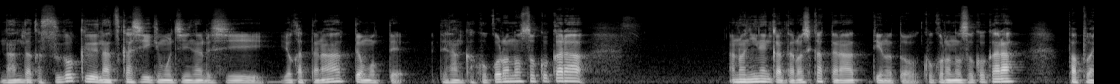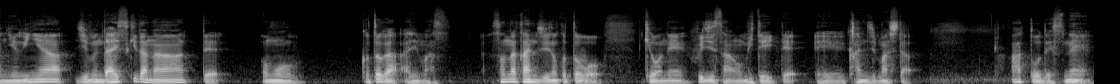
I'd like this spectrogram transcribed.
なんだかすごく懐かしい気持ちになるしよかったなって思ってでなんか心の底からあの2年間楽しかったなっていうのと心の底からパプアニューギニア自分大好きだなって思うことがあります。そんな感じのことを今日ね、富士山を見ていて、えー、感じました。あとですね、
